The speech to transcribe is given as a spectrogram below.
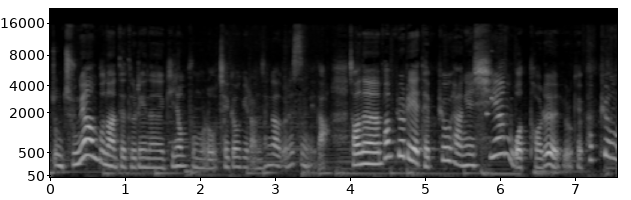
좀 중요한 분한테 드리는 기념품으로 제격이라는 생각을 했습니다. 저는 Panpuri의 대표 향인 Siam Water를 이렇게 perfume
